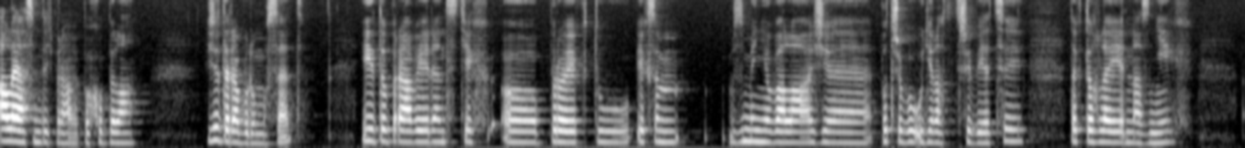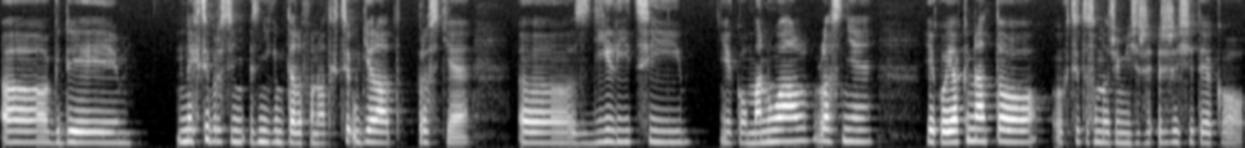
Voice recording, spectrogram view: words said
ale já jsem teď právě pochopila, že teda budu muset. Je to právě jeden z těch uh, projektů, jak jsem zmiňovala, že potřebuji udělat tři věci, tak tohle je jedna z nich, uh, kdy nechci prostě s nikým telefonovat, chci udělat prostě uh, sdílící jako manuál vlastně, jako jak na to, chci to samozřejmě řešit jako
